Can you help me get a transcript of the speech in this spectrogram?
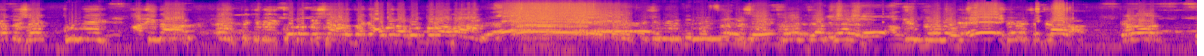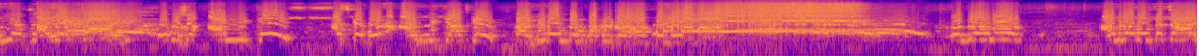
এদেশে খুনি হাসিনার এই পৃথিবীর কোন দেশে আর জায়গা হবে না বন্ধুরা আমার? কারণ আওয়ামী আজকে আওয়ামী আজকে তার নিবন্ধন করা হোক বন্ধুরা আমার। বন্ধুরা আমার আমরা বলতে চাই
